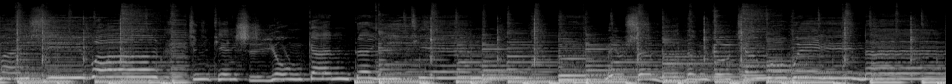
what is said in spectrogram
满希望，今天是勇敢的一天，没有什么能够将我为难，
